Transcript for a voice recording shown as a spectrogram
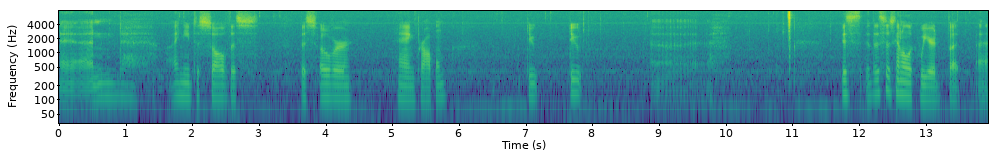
And I need to solve this this overhang problem. Do do this this is gonna look weird, but uh,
